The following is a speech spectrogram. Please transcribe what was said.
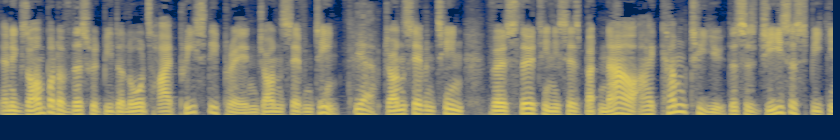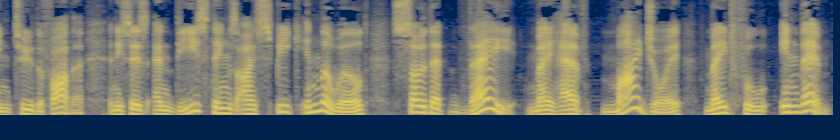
An example of this would be the Lord's high priestly prayer in John 17. Yeah. John 17, verse 13, he says, But now I come to you. This is Jesus speaking to the Father. And he says, And these things I speak in the world so that they may have my joy made full in them.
